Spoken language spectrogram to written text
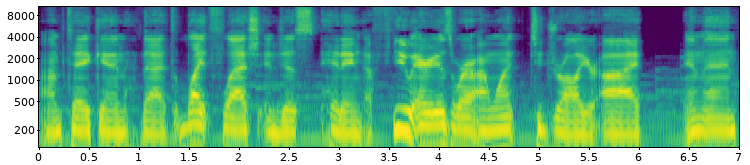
I'm taking that light flesh and just hitting a few areas where I want to draw your eye. And then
